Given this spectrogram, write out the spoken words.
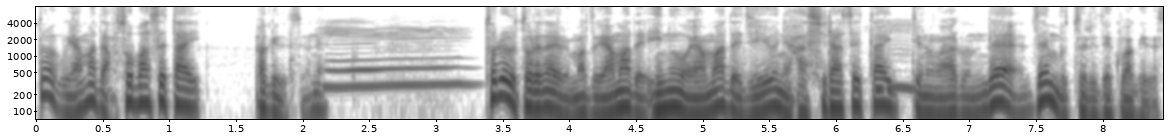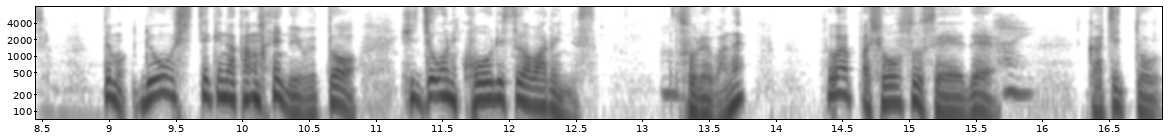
とにかく山で遊ばせたいわけですよね。取れる取れないよりまず山で犬を山で自由に走らせたいっていうのがあるんで、全部連れていくわけですよ。でも量子的な考えで言うと非常に効率が悪いんです。それはね。それはやっぱ少数制ではいガチッと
